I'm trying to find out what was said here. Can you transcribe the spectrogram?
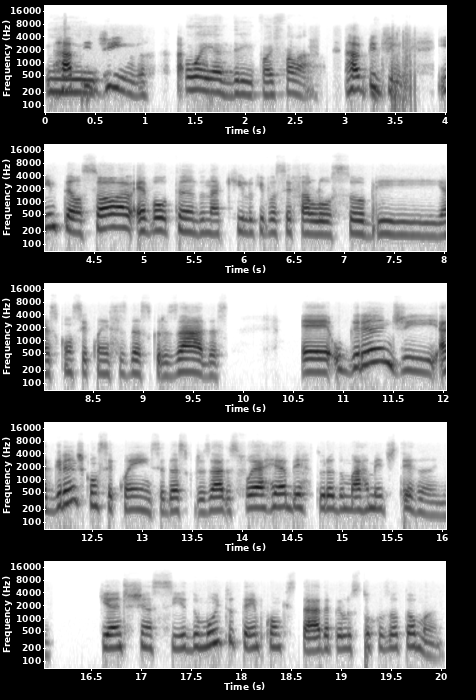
E... Rapidinho. Oi, Adri, pode falar. Rapidinho. Então, só é voltando naquilo que você falou sobre as consequências das cruzadas, é, o grande, a grande consequência das cruzadas foi a reabertura do mar Mediterrâneo que antes tinha sido muito tempo conquistada pelos turcos otomanos.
